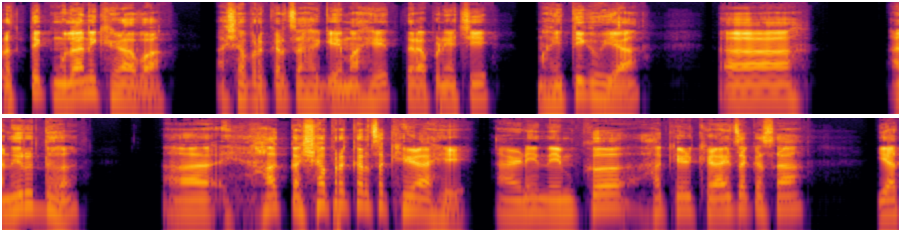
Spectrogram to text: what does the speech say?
प्रत्येक मुलाने खेळावा अशा प्रकारचा हा गेम आहे. तर आपण याची माहिती घेऊया. अनिरुद्ध हा कशा प्रकारचा खेळ आहे आणि नेमकं हा खेळ खेळायचा कसा? यात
